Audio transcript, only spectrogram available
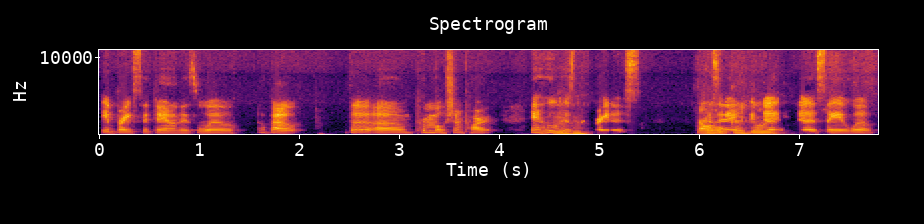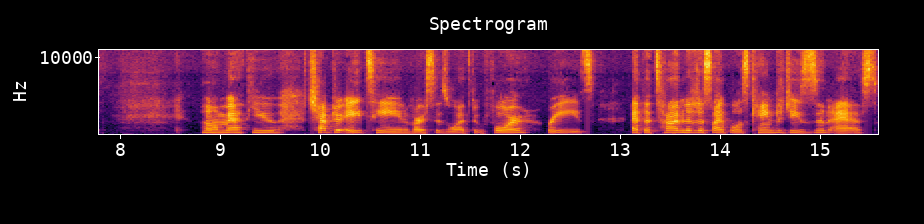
it breaks it down as well about the um, promotion part and who mm-hmm. is the mm-hmm. greatest. Oh, okay. Go ahead. It does say it well. Um, Matthew chapter 18, verses 1 through 4 reads At the time the disciples came to Jesus and asked,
